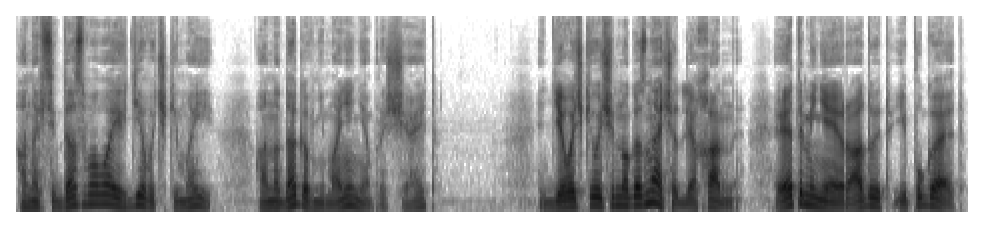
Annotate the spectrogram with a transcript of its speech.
она всегда звала их девочки мои, а на Дага внимания не обращает». «Девочки очень много значат для Ханны. Это меня и радует, и пугает.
